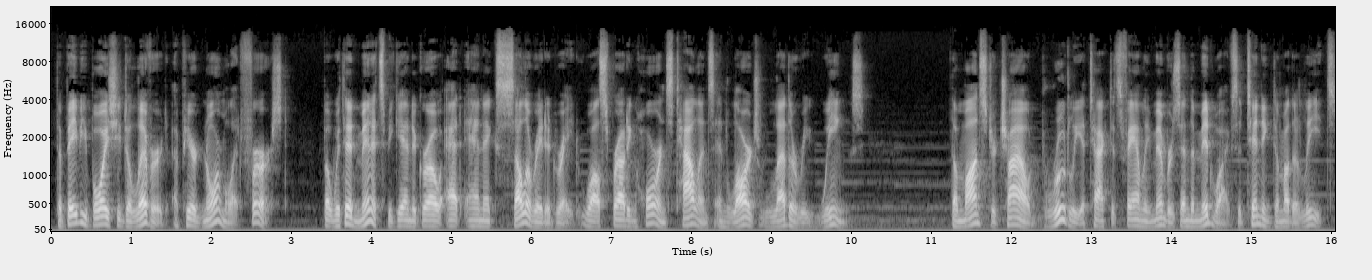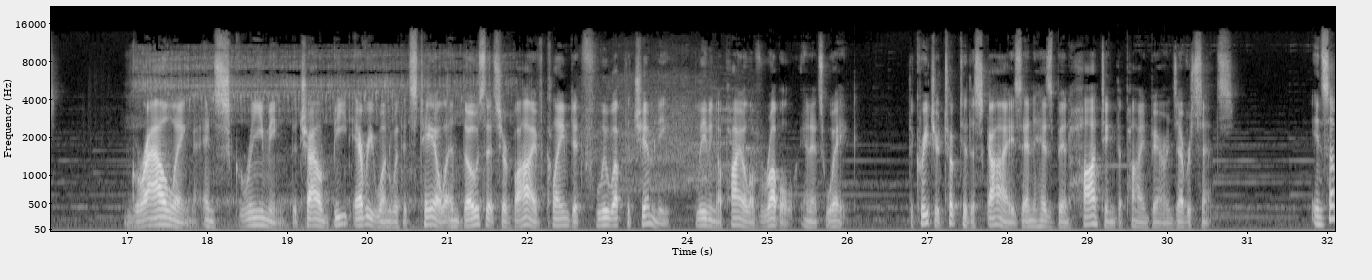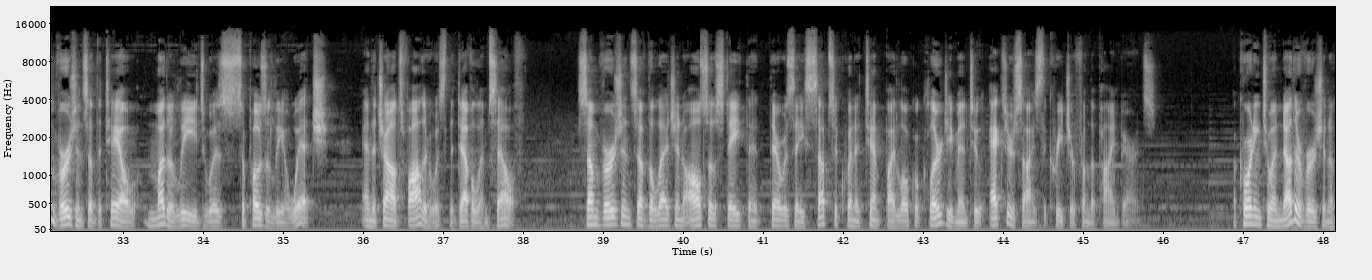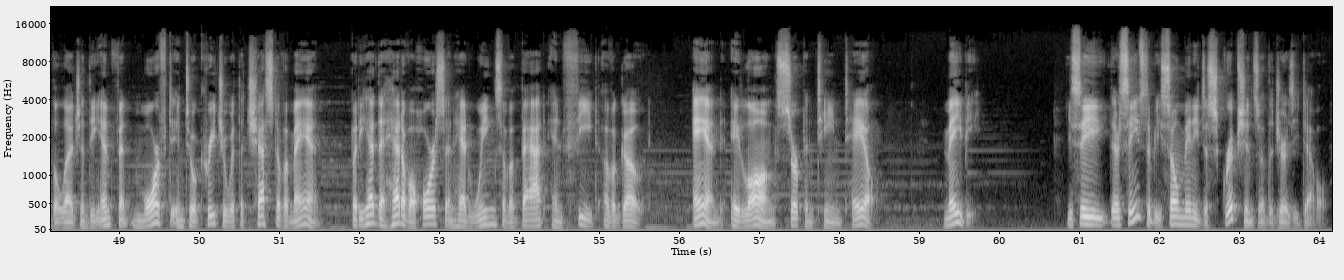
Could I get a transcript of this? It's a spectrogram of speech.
The baby boy she delivered appeared normal at first, but within minutes began to grow at an accelerated rate while sprouting horns, talons, and large leathery wings. The monster child brutally attacked its family members and the midwives attending to Mother Leeds. Growling and screaming, the child beat everyone with its tail, and those that survived claimed it flew up the chimney, leaving a pile of rubble in its wake. The creature took to the skies and has been haunting the Pine Barrens ever since. In some versions of the tale, Mother Leeds was supposedly a witch, and the child's father was the devil himself. Some versions of the legend also state that there was a subsequent attempt by local clergymen to exorcise the creature from the Pine Barrens. According to another version of the legend, the infant morphed into a creature with the chest of a man, but he had the head of a horse and had wings of a bat and feet of a goat, and a long serpentine tail. Maybe. You see, there seems to be so many descriptions of the Jersey Devil.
